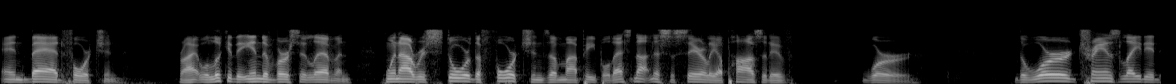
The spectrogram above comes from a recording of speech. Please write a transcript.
and bad fortune, right? Well, look at the end of verse 11 when I restore the fortunes of my people. That's not necessarily a positive word. The word translated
